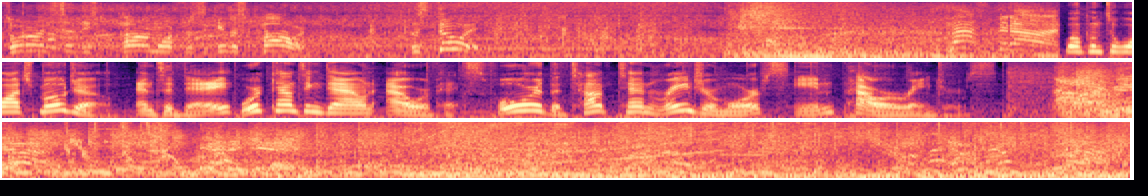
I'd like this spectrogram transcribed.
Zordon said these power morphers would give us power. Let's do it! Mastodon! Welcome to Watch Mojo, and today we're counting down our picks for the top 10 Ranger morphs in Power Rangers.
